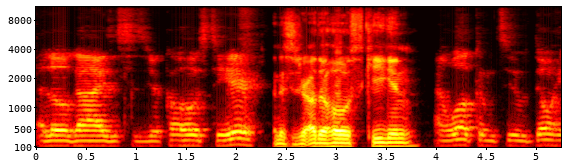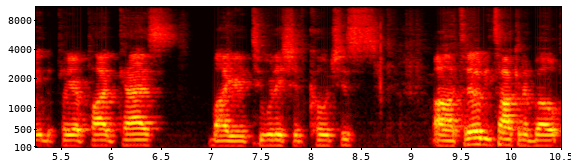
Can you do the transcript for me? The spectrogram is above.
Hello, guys. This is your co-host here, And this is your other host, Keegan. and welcome to Don't Hate the Player podcast by your two relationship coaches. Uh, today we'll be talking about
